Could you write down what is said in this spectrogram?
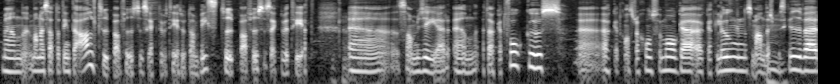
Men man har sett att inte all typ av fysisk aktivitet utan viss typ av fysisk aktivitet okej. eh, som ger en, ett ökat fokus, eh, ökad koncentrationsförmåga, ökat lugn som Anders Mm. beskriver,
